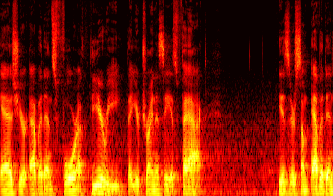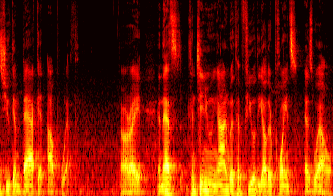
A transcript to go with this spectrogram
as your evidence for a theory that you're trying to say is fact, is there some evidence you can back it up with? All right, and that's continuing on with a few of the other points as well.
